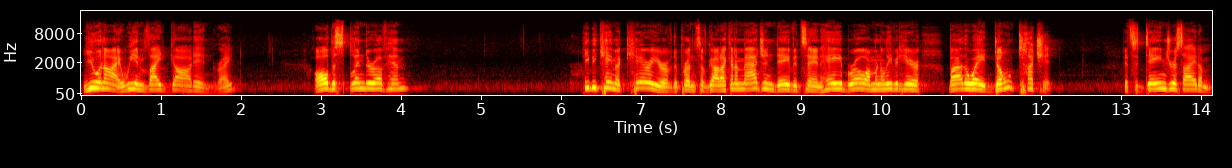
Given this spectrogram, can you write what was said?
You and I, we invite God in, right? All the splendor of Him. He became a carrier of the presence of God. I can imagine David saying, Hey, bro, I'm going to leave it here. By the way, don't touch it, it's a dangerous item.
